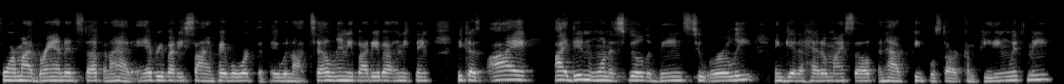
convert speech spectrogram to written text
for my brand and stuff, and I had everybody sign paperwork that they would not tell anybody about anything because I I didn't want to spill the beans too early and get ahead of myself and have people start competing with me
